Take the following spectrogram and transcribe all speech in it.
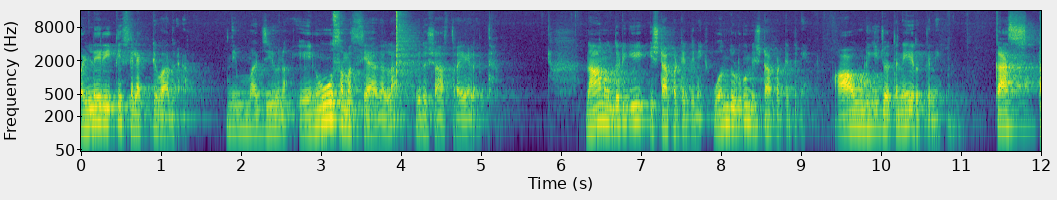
ಒಳ್ಳೆ ರೀತಿ ಸೆಲೆಕ್ಟಿವ್ ಆದರೆ ನಿಮ್ಮ ಜೀವನ ಏನೂ ಸಮಸ್ಯೆ ಆಗಲ್ಲ, ಇದು ಶಾಸ್ತ್ರ ಹೇಳುತ್ತೆ. ನಾನು ಒಂದು ಹುಡುಗಿ ಇಷ್ಟಪಟ್ಟಿದ್ದೀನಿ, ಒಂದು ಹುಡುಗನ ಇಷ್ಟಪಟ್ಟಿದ್ದೀನಿ, ಆ ಹುಡುಗಿ ಜೊತೆನೇ ಇರ್ತೀನಿ. ಕಷ್ಟ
